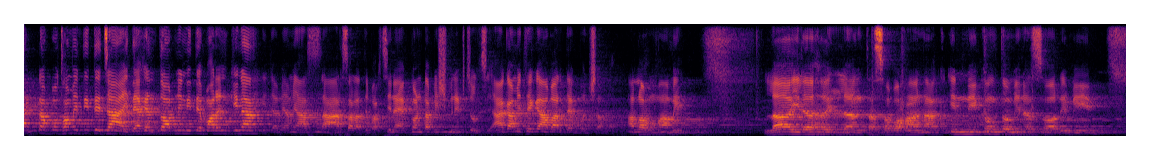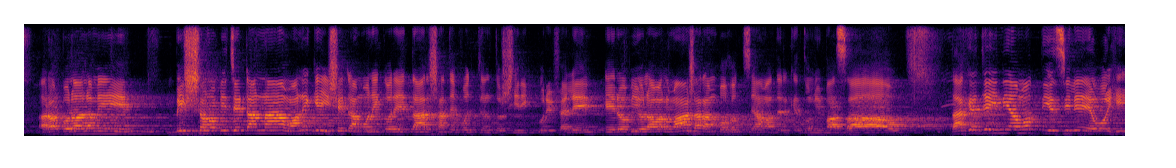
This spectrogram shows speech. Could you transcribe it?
একটা প্রথমে দিতে চাই, দেখেন তো আপনি নিতে পারেন কিনা। আমি আর চালাতে পারছি না, এক ঘণ্টা বিশ মিনিট চলছে। আগামী থেকে আবার দেখব ইনশাল্লাহ আল্লাহ আমিন। লা ইলাহা ইল্লা আনতা, সুবহানাক, ইন্নী কুনতু রব্বুল আলামিন বিশ্বনবী যেটা না অনেকেই সেটা মনে করে তার সাথে পর্যন্ত শিরিক করে ফেলে। এই রবিউল আওয়াল মাস আরম্ভ হচ্ছে, আমাদেরকে তুমি বাঁচাও। তাকে যেই নিয়ামত দিয়েছিলে, ওহি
